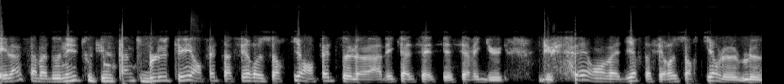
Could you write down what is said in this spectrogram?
et là, ça va donner toute une teinte bleutée. En fait, ça fait ressortir en fait le, avec c'est avec du du fer, on va dire, ça fait ressortir le, le,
